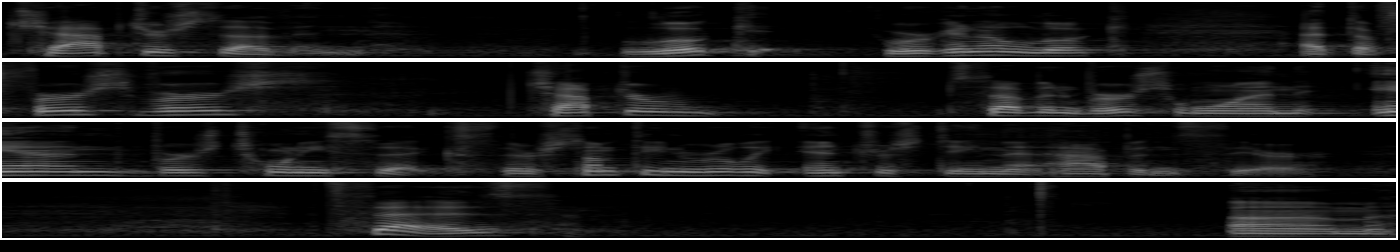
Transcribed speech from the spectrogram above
chapter 7, look, we're going to look at the first verse, chapter 7, verse 1, and verse 26. There's something really interesting that happens there. It says, um,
